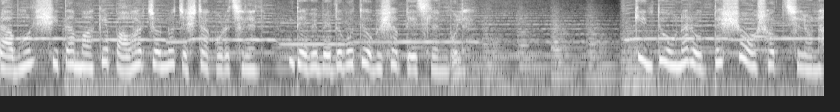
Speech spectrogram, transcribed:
রাবণ সীতা মাকে পাওয়ার জন্য চেষ্টা করেছিলেন, দেবী বেদবতী অভিশাপ দিয়েছিলেন বলে। কিন্তু ওনার উদ্দেশ্য অসৎ ছিল না।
